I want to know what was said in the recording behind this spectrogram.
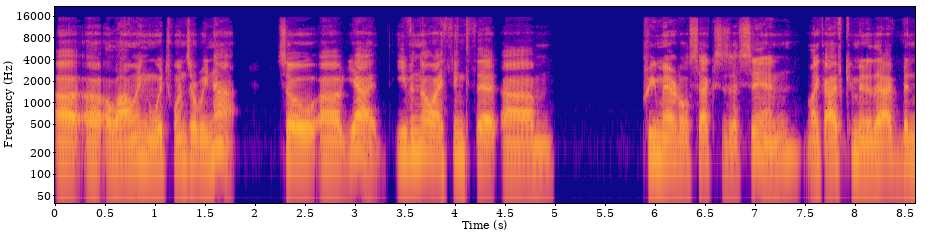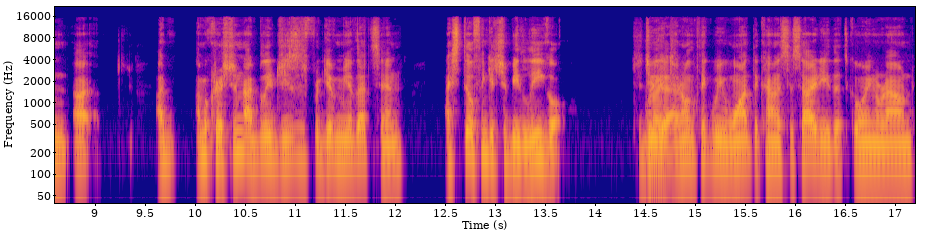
uh, uh, allowing, and which ones are we not. So uh, yeah, even though I think that um, premarital sex is a sin, like I've committed that, I've been uh, I'm I'm a Christian. I believe Jesus has forgiven me of that sin. I still think it should be legal to do Right. that. I don't think we want the kind of society that's going around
